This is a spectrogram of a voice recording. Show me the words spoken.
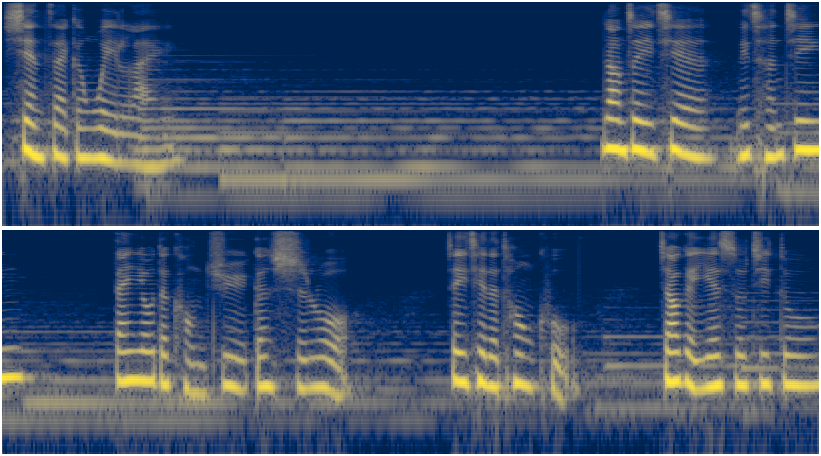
现在跟未来，让这一切你曾经担忧的恐惧跟失落，这一切的痛苦，交给耶稣基督，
